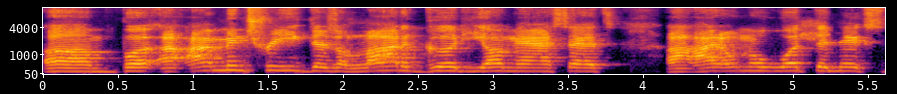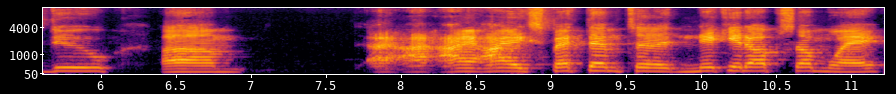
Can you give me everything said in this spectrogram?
Um, but I, am intrigued. There's a lot of good young assets. Uh, I don't know what the Knicks do. Um, I, I, I, expect them to nick it up some way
